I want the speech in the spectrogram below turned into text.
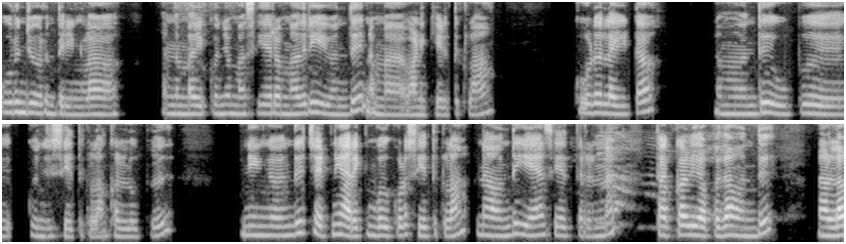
உறிஞ்சி வரும் தெரியுங்களா? அந்த மாதிரி கொஞ்சம் மசிகிற மாதிரி வந்து நம்ம வணக்கி எடுத்துக்கலாம். கூட லைட்டாக நம்ம வந்து உப்பு கொஞ்சம் சேர்த்துக்கலாம் கல் உப்பு. நீங்கள் வந்து சட்னி அரைக்கும்போது கூட சேர்த்துக்கலாம் நான் வந்து ஏன் சேர்த்துறேன்னா தக்காளி அப்போ தான் வந்து நல்லா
